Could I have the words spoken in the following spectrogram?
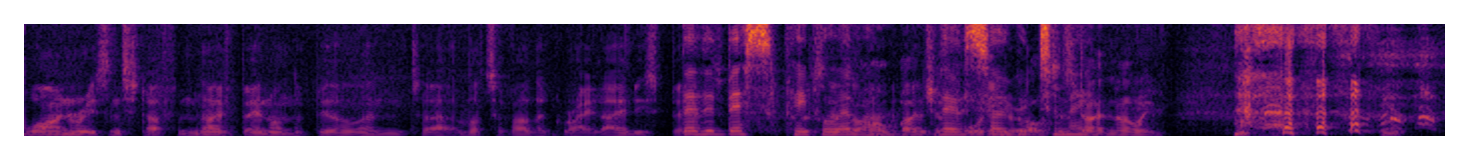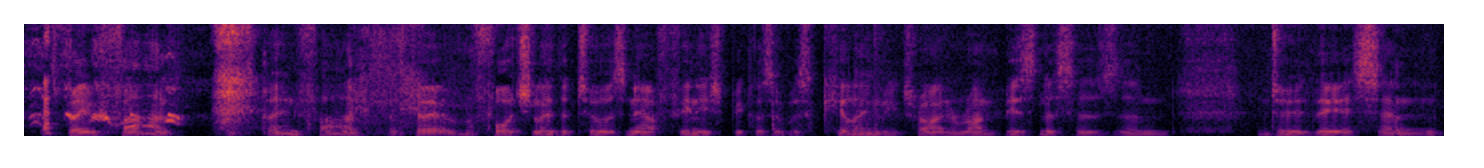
wineries and stuff, and they've been on the bill, and uh, lots of other great eighties bands. They're the best people There's ever. a whole bunch of They're 40 so year good olds to that don't know him. It's been fun. It's been fun. Uh, Fortunately, the tour's now finished because it was killing me trying to run businesses and do this, and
